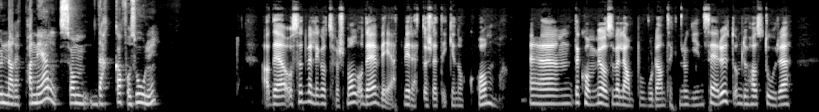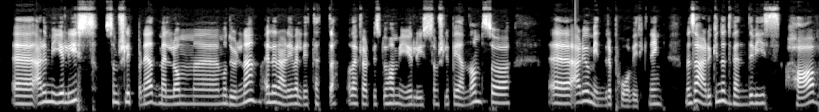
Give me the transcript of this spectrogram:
under et panel som dekker for solen? Ja, Det er også et veldig godt spørsmål, og det vet vi rett og slett ikke nok om. Ehm, det kommer jo også veldig an på hvordan teknologien ser ut. Om du har store eh, Er det mye lys som slipper ned mellom eh, modulene, eller er de veldig tette? Og det er klart, Hvis du har mye lys som slipper gjennom, så eh, er det jo mindre påvirkning. Men så er det jo ikke nødvendigvis hav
